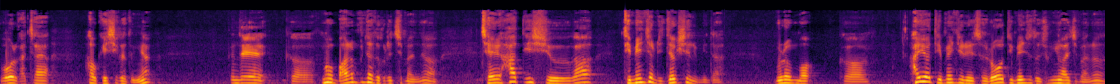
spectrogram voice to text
월 같이 하고 계시거든요. 근데 그 뭐 많은 분야도 그렇지만요. 제일 핫 이슈가 디멘전 리덕션입니다. 물론 뭐그 하이어 디멘전에서 로우 디멘전도 중요하지만은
